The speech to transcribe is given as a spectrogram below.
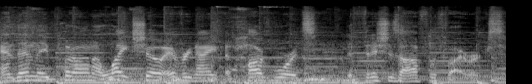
and then they put on a light show every night at Hogwarts that finishes off with fireworks.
